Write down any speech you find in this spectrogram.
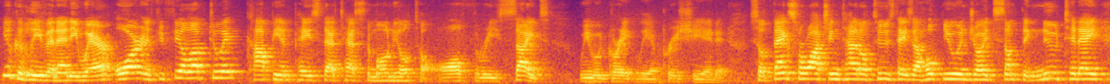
You could leave it anywhere, or if you feel up to it, copy and paste that testimonial to all three sites we would greatly appreciate it. So thanks for watching Title Tuesdays. I hope you enjoyed something new today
